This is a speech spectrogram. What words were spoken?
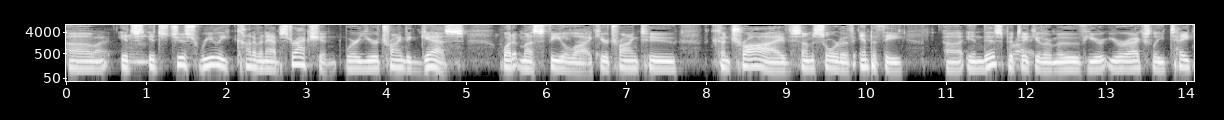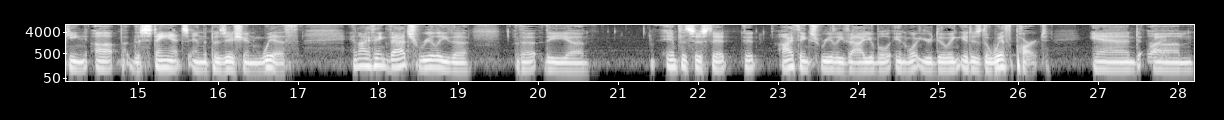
Um, Right. It's it's just really kind of an abstraction where you're trying to guess what it must feel like. You're trying to contrive some sort of empathy. Uh, in this particular move, you're you're actually taking up the stance and the position with, and I think that's really the the the uh, emphasis that that I think is really valuable in what you're doing. It is the with part, and um,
